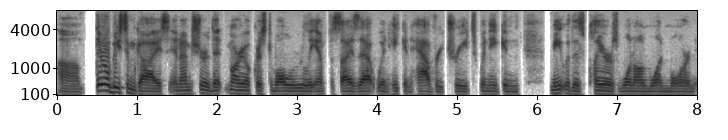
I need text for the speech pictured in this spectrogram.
Um, there will be some guys, and I'm sure that Mario Cristobal will really emphasize that when he can have retreats, when he can meet with his players one on one more and,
